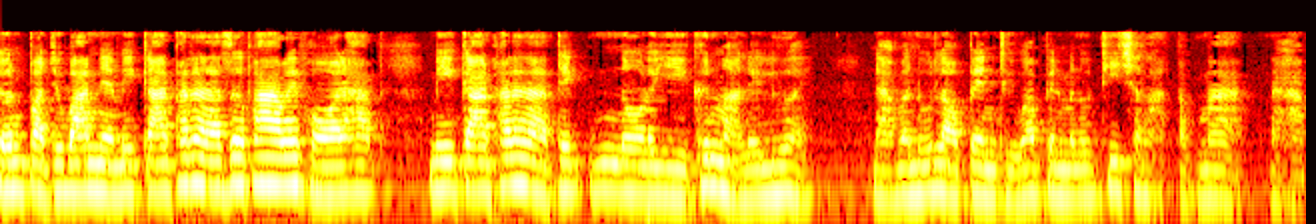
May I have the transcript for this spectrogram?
จนปัจจุบันเนี่ยมีการพัฒนาเสื้อผ้าไม่พอนะครับ มีการพัฒนาเทคโนโลยีขึ้นมาเรื่อยๆนะมนุษย์เราเป็นถือว่าเป็นมนุษย์ที่ฉลาดมากๆนะครับ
